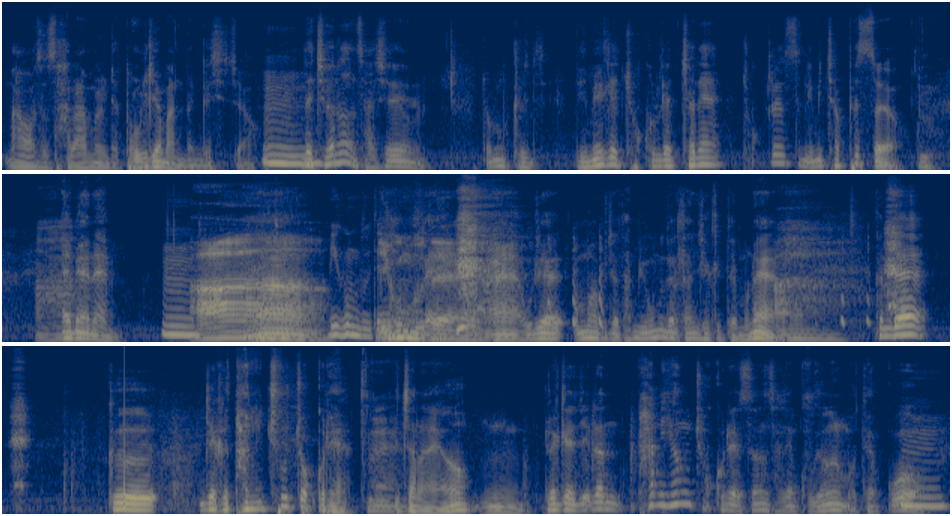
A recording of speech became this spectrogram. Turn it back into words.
나와서 사람을 이제 돌게 만든 것이죠. 음. 근데 저는 사실 좀 그 님에게 초콜릿 전에 초콜릿을 이미 접했어요. 아. M&M. 음. 아, 미군 부대. 미군 부대. 네, 우리 엄마 아버지가 다 미국 문대를 다니셨기 때문에. 아, 근데 그 이제 그 단추 초콜릿 네. 있잖아요. 음. 그러니까 이제 이런 판형 초콜릿은 사실 구경을 못했고 음.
